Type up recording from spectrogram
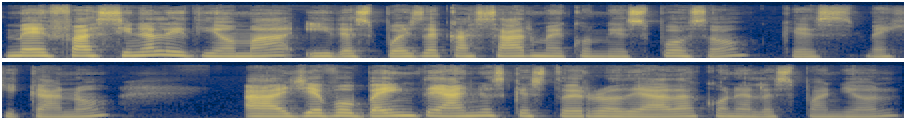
Me fascina el idioma y después de casarme con mi esposo, que es mexicano, ah, llevo 20 años que estoy rodeada con el español.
